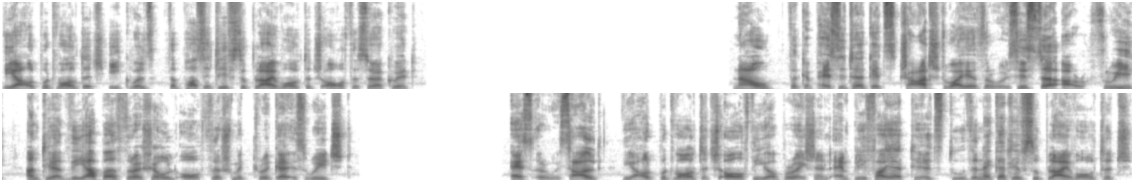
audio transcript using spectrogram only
the output voltage equals the positive supply voltage of the circuit. Now, the capacitor gets charged via the resistor R3 until the upper threshold of the Schmitt trigger is reached. As a result, the output voltage of the operational amplifier tilts to the negative supply voltage.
